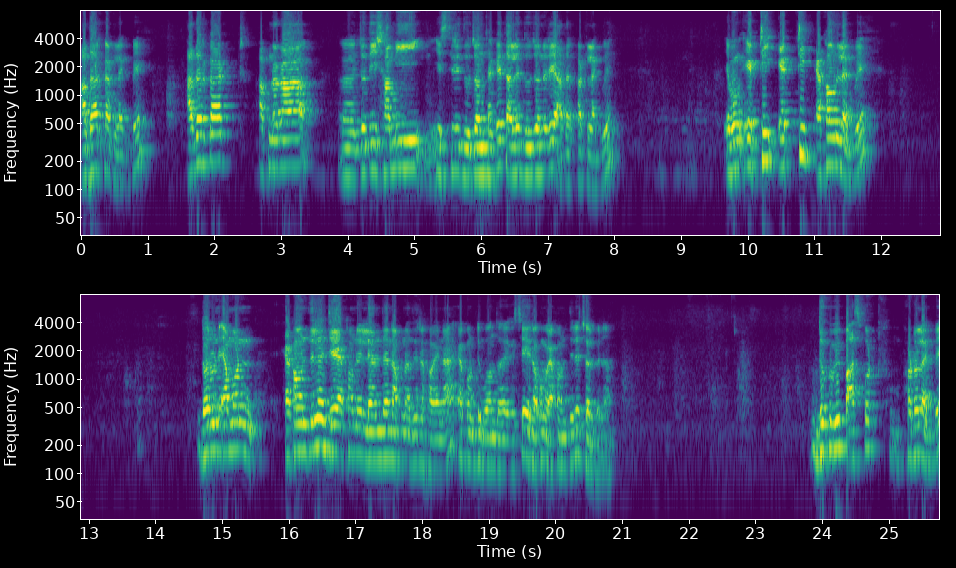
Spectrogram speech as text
আধার কার্ড লাগবে। আধার কার্ড আপনারা যদি স্বামী, স্ত্রী দুজন থাকে, তাহলে দুজনেরই আধার কার্ড লাগবে। এবং একটি অ্যাক্টিভ অ্যাকাউন্ট লাগবে। ধরুন এমন অ্যাকাউন্ট দিলেন যে অ্যাকাউন্টে লেনদেন আপনাদের হয় না অ্যাকাউন্টটি বন্ধ হয়ে গেছে, এরকম অ্যাকাউন্ট দিলে চলবে না। দু কপি পাসপোর্ট ফটো লাগবে।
